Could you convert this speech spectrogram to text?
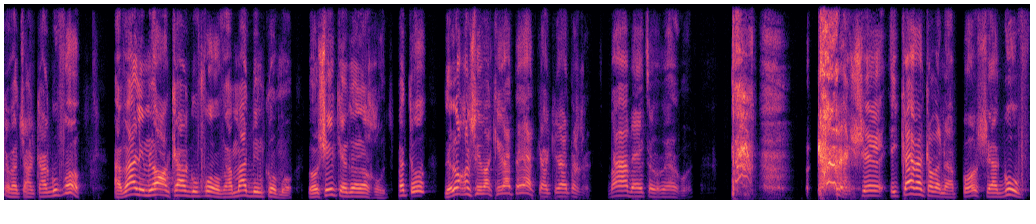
כיוון שעקר גופו. אבל אם לא עקר גופו ועמד במקומו והושיט ידו לחוץ, פטור. זה לא חשיב עקירת היד כעקירת החפץ. מה בעצם אומר הראש? שעיקר הכוונה פה שהגוף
